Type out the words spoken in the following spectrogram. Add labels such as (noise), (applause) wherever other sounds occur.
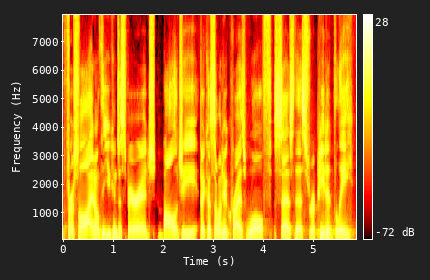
First of all, I don't think you can disparage Balaji because someone who cries wolf says this repeatedly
